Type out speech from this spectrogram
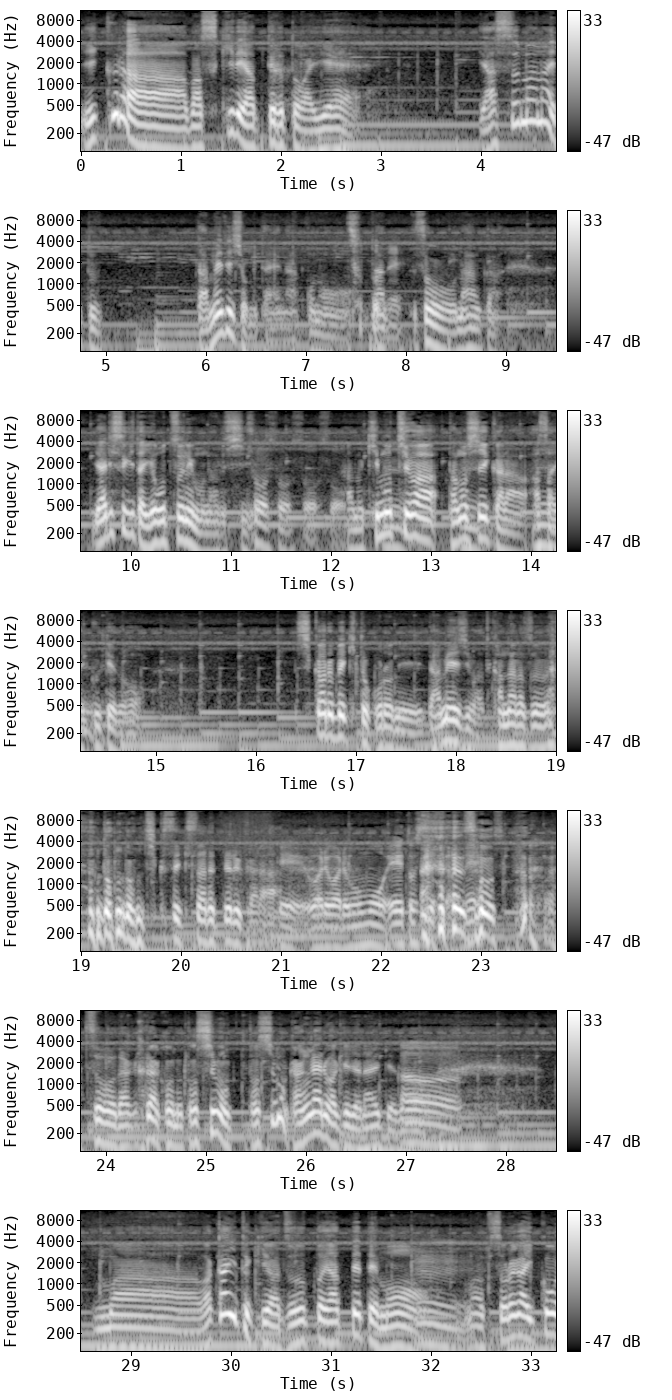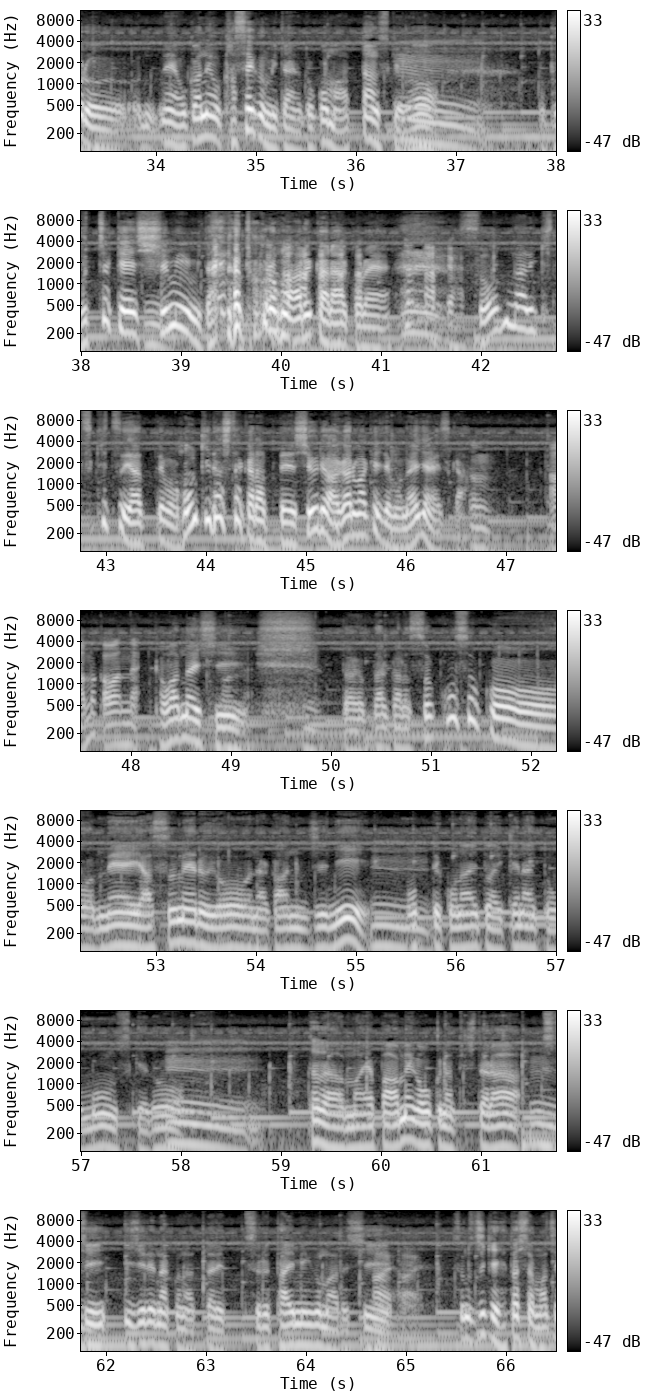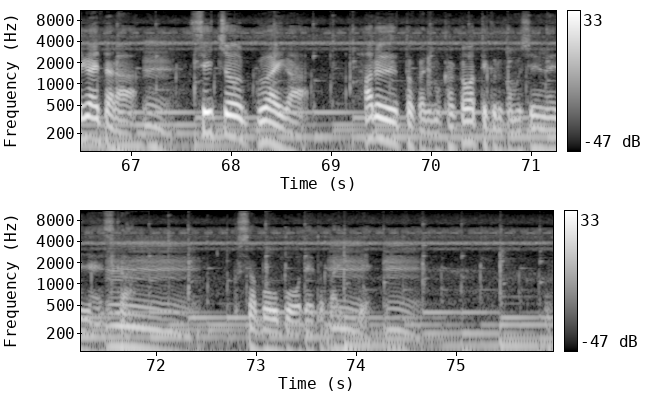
いくら、まあ、好きでやってるとはいえ休まないとダメでしょみたいな。このちょっとね。なそうなんかやりすぎたら腰痛にもなるし。そうそうそうそう。あの気持ちは楽しいから朝行くけど、しかるべきところにダメージは必ず どんどん蓄積されてるから。ええ我々ももうええ年ですからね。そうそうそうだからこの年も年も考えるわけじゃないけど。まあ若い時はずっとやってても、うん。まあ、それがイコール、ね、お金を稼ぐみたいなとこもあったんですけど、うんぶっちゃけ趣味みたいなところもあるから、これ。そんなにキツキツやっても本気出したからって収量上がるわけでもないじゃないですか。うん。あんま変わんない。変わんないしだだからそこそこね休めるような感じにうん。持ってこないとはいけないと思うんですけど、うん。ただまあやっぱ雨が多くなってきたらうん。土いじれなくなったりするタイミングもあるし、はいはい。その時期下手したら間違えたらうん成長具合が春とかにも関わってくるかもしれないじゃないですか、うん。草ぼうぼうでとか言って、う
